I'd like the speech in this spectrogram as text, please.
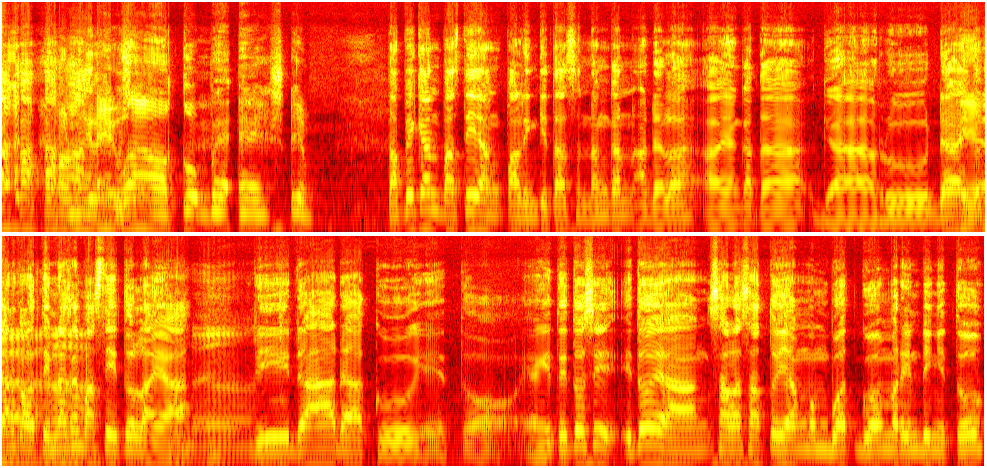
Kalau manggil Aku Tapi kan pasti yang paling kita seneng kan adalah eh, yang kata Garuda itu Iya. kan kalau timnasnya pasti itulah ya Nah. di dadaku gitu. Yang itu itu sih itu yang salah satu yang membuat gua merinding itu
